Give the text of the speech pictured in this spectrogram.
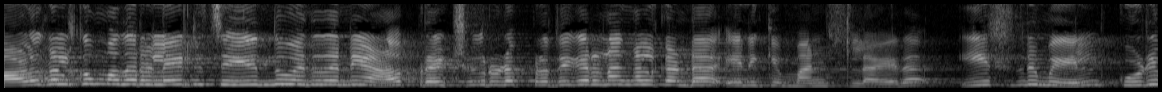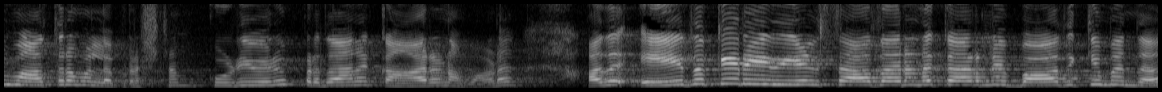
ആളുകൾക്കും അത് റിലേറ്റ് ചെയ്യുന്നു എന്ന് തന്നെയാണ് പ്രേക്ഷകരുടെ പ്രതികരണങ്ങൾ കണ്ട് എനിക്ക് മനസ്സിലായത്. ഈ സിനിമയിൽ കുഴി മാത്രമല്ല പ്രശ്നം. കുഴി ഒരു പ്രധാന കാരണമാണ്. അത് ഏതൊക്കെ രീതിയിൽ സാധാരണക്കാരനെ ബാധിക്കുമെന്ന്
